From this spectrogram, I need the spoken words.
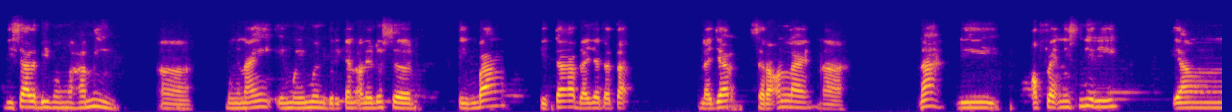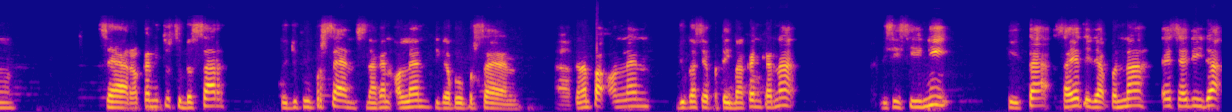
bisa lebih memahami uh, mengenai ilmu-ilmu yang diberikan oleh dosen. Timbang kita belajar tatap belajar secara online. Nah nah di offline ini sendiri yang saya harapkan itu sebesar 70%, sedangkan online 30%. Nah, kenapa online juga saya pertimbangkan karena di sisi ini kita saya tidak pernah eh saya tidak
